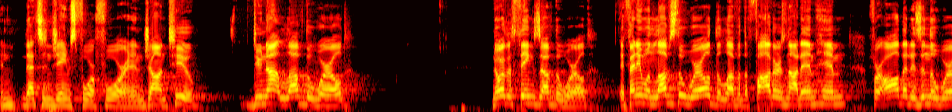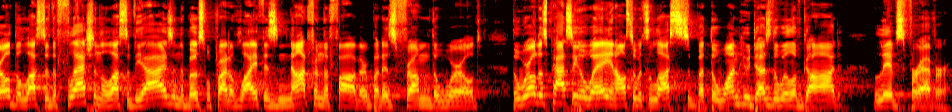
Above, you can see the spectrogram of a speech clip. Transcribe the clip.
And that's in James 4 4. And in John 2, do not love the world, nor the things of the world. If anyone loves the world, the love of the Father is not in him. For all that is in the world, the lust of the flesh and the lust of the eyes and the boastful pride of life is not from the Father, but is from the world. The world is passing away and also its lusts, but the one who does the will of God lives forever.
